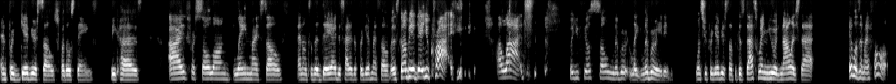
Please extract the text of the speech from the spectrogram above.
And forgive yourselves for those things because I, for so long, blamed myself. And until the day I decided to forgive myself, it's going to be a day you cry a lot. but you feel so liber- like liberated once you forgive yourself because that's when you acknowledge that it wasn't my fault.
